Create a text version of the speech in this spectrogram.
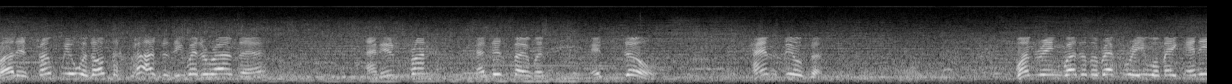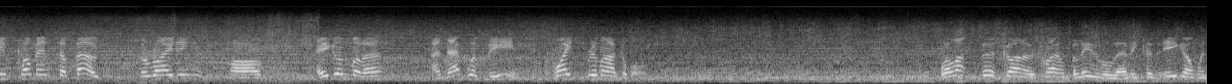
Well, his front wheel was on the grass as he went around there. And in front, at this moment, it's still Hans Nielsen. Wondering whether the referee will make any comments about the riding of Egon Muller, and that would be quite remarkable. Well, that first corner was quite unbelievable there because Egon was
